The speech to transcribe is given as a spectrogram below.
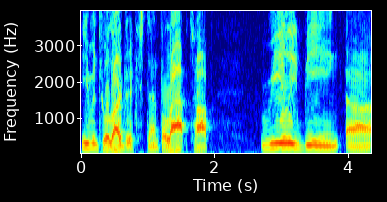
even to a larger extent the laptop really being uh,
